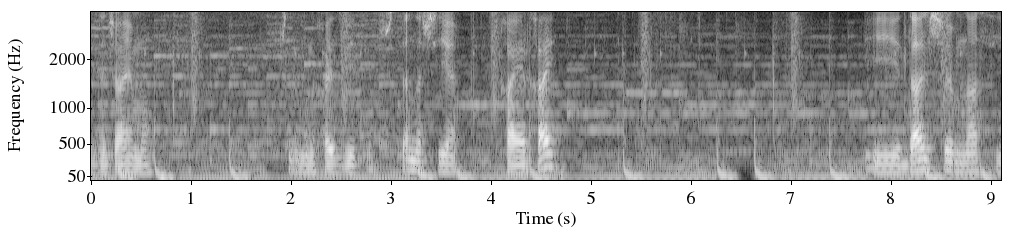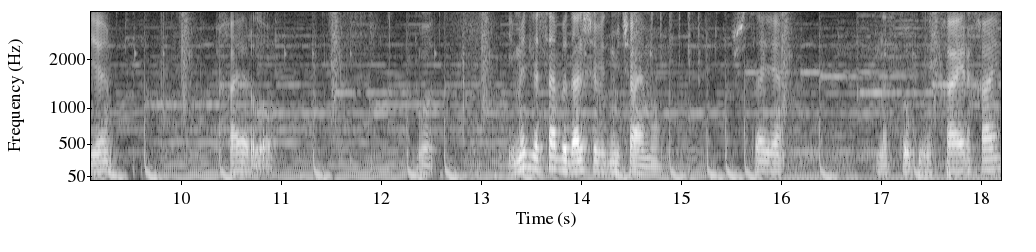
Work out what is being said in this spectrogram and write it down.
визначаємо, почнемо нехай звідси, що це наш є higher high. І далі в нас є higher low. От. І ми для себе далі відмічаємо, що це є наступний higher high.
